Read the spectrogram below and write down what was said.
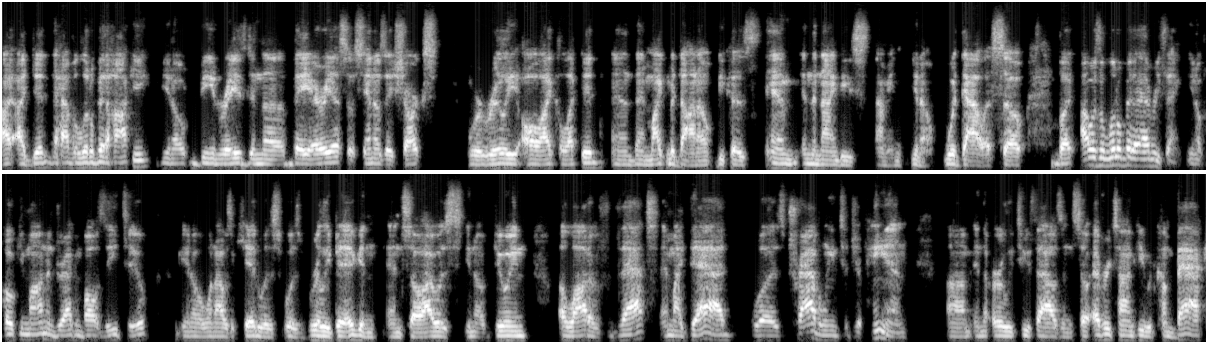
I, I did have a little bit of hockey you know being raised in the bay area so san jose sharks were really all I collected. And then Mike Modano, because him in the 90s, I mean, you know, with Dallas. So, but I was a little bit of everything, you know, Pokemon and Dragon Ball Z too. You know, when I was a kid was was really big. And and so I was, you know, doing a lot of that. And my dad was traveling to Japan um, in the early 2000s. So every time he would come back,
